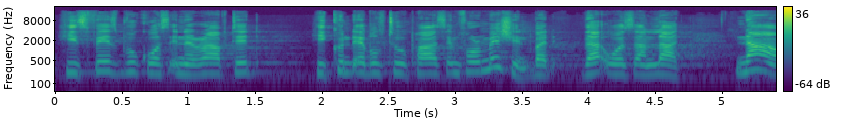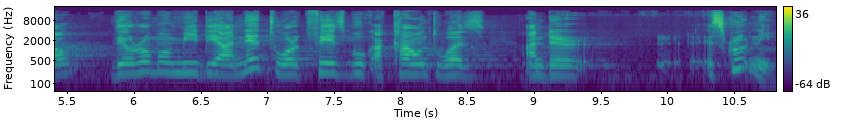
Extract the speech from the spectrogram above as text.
his Facebook was interrupted. He couldn't able to pass information, but that was unlocked. Now, the Oromo Media Network Facebook account was under uh, scrutiny.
